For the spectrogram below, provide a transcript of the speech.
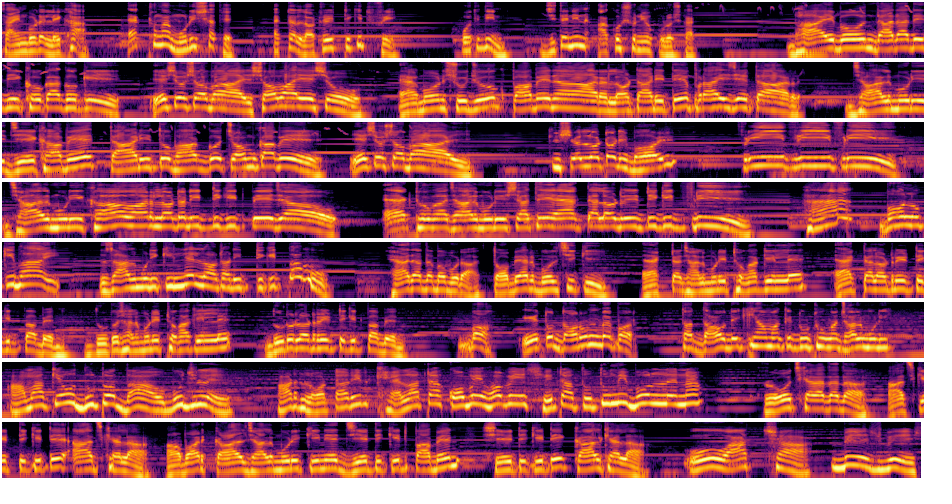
সাইনবোর্ডে লেখা, এক ঠোঙা মুড়ির সাথে একটা লটারির টিকিট ফ্রি। প্রতিদিন জিতে নিন আকর্ষণীয় পুরস্কার। ভাই বোন, দাদা দিদি, খোকা খোকি, এসো সবাই সবাই এসো। এমন সুযোগ পাবে না আর লটারিতে প্রাইজ জেতার। ঝালমুড়ি যে খাবে, তারই তো ভাগ্য চমকাবে। এসো সবাই। কিসের লটারি ভাই? Free free free. ঝালমুড়ি খাও আর লটারির টিকিট পেয়ে যাও। এক ঠোঙা ঝালমুড়ির সাথে একটা লটারির টিকিট ফ্রি। হ্যাঁ? বলো কি ভাই? জালমুড়ি কিনলে লটারির টিকিট পামু? হ্যাঁ দাদা বাবুরা তবে আর বলছি কি একটা ঝালমুড়ির ঠোঙা কিনলে একটা লটারির টিকিট পাবেন। দুটো ঝালমুড়ির ঠোঙা কিনলে দুটো লটারির টিকিট পাবেন। বাহ এ তো দারুণ ব্যাপার। তা দাও দেখি আমাকে দুঠোঙা ঝালমুড়ি। আমাকেও দুটো দাও বুঝলে? আর লটারির খেলাটা কবে হবে সেটা তো তুমি বললে না। রোজ খেলা দাদা। আজকের টিকিটে আজ খেলা। আবার কাল ঝালমুড়ি কিনে যে টিকিট পাবেন সেই টিকিটে কাল খেলা। ও আচ্ছা। বেশ বেশ।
